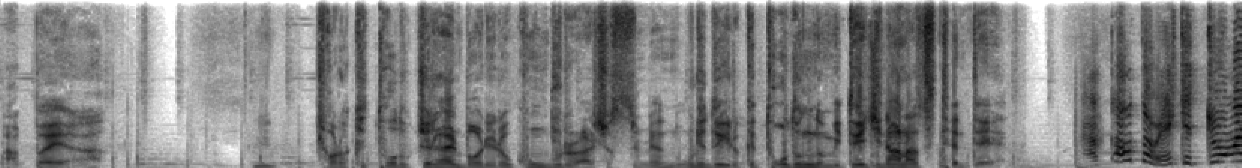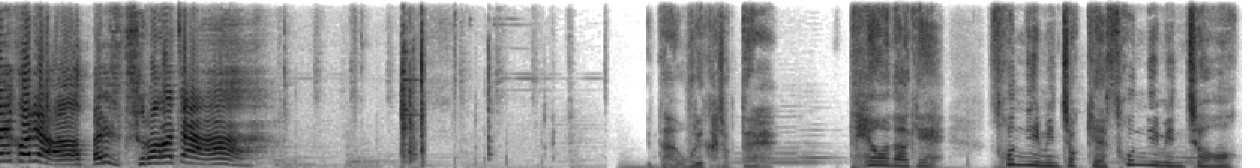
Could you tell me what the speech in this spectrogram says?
아빠야 저렇게 도둑질할 머리로 공부를 하셨으면 우리도 이렇게 도둑놈이 되진 않았을 텐데 아까부터 왜 이렇게 쫑알거려? 빨리 들어가자. 일단 우리 가족들 태연하게 손님인 척해 손님인 척.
